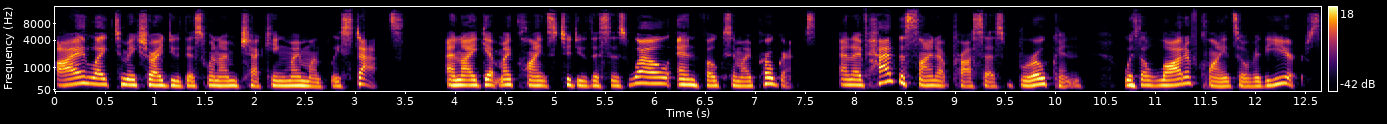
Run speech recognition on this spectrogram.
I like to make sure I do this when I'm checking my monthly stats. And I get my clients to do this as well and folks in my programs. And I've had the sign up process broken with a lot of clients over the years.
